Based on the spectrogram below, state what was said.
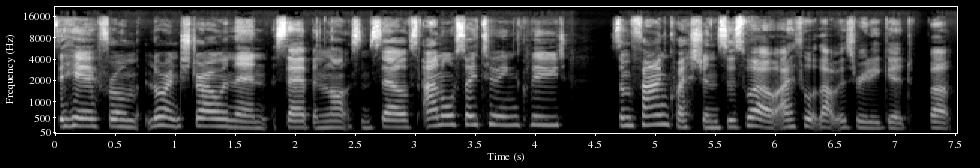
to hear from Lawrence Stroll and then Seb and Lance themselves, and also to include some fan questions as well, I thought that was really good. But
